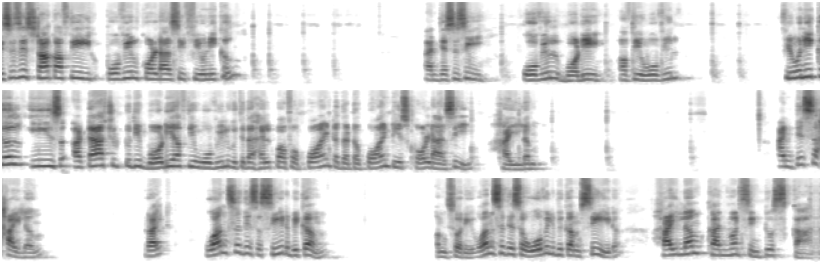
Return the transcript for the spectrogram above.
this is the stalk of the ovule called as the funicle. And this is the ovule, body of the ovule. Funicle is attached to the body of the ovule with the help of a point that a point is called as the hilum. And this hilum, right? Once this seed become, I'm sorry, once this ovule becomes seed, hilum converts into scar.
